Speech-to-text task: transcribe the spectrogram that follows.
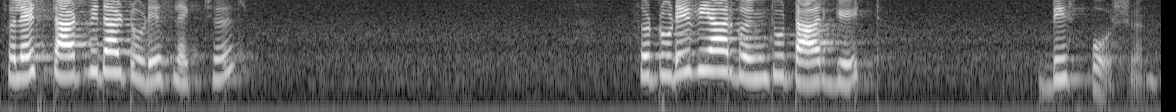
So let's start with our today's lecture. So today we are going to target this portion.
